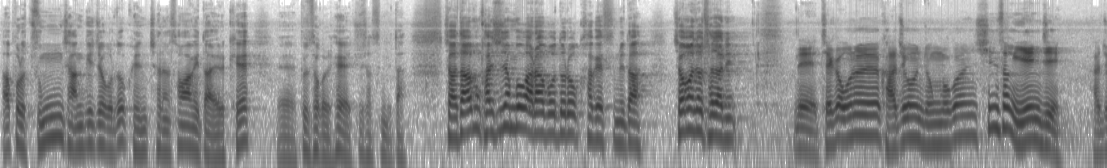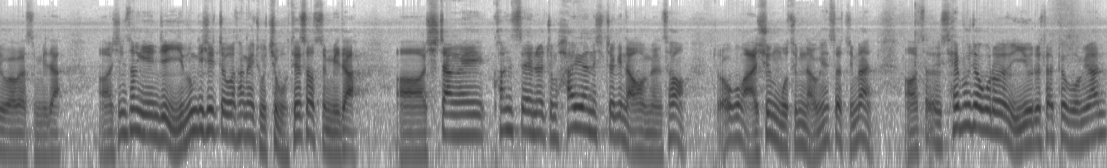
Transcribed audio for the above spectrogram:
앞으로 중장기적으로도 괜찮은 상황이다 이렇게 에, 분석을 해 주셨습니다. 자, 다음은 관심 종목 알아보도록 하겠습니다. 정원조 차장님. 네, 제가 오늘 가져온 종목은 신성 ENG 가지고 와봤습니다. 어, 신성 ENG 2분기 실적은 상당히 좋지 못했었습니다. 어, 시장의 컨센을 좀 하회하는 실적이 나오면서 조금 아쉬운 모습이 나오긴 했었지만 어, 서- 세부적으로 이유를 살펴보면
